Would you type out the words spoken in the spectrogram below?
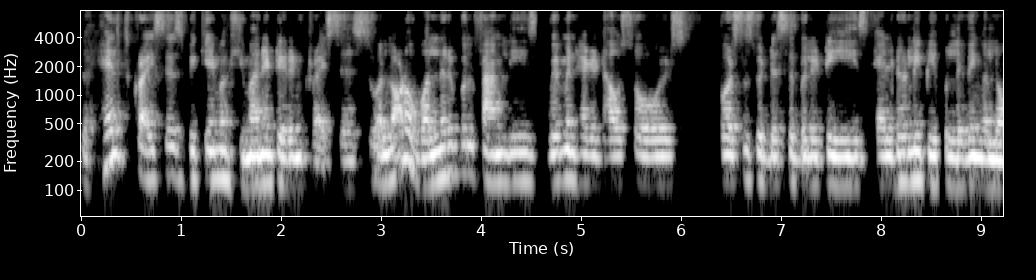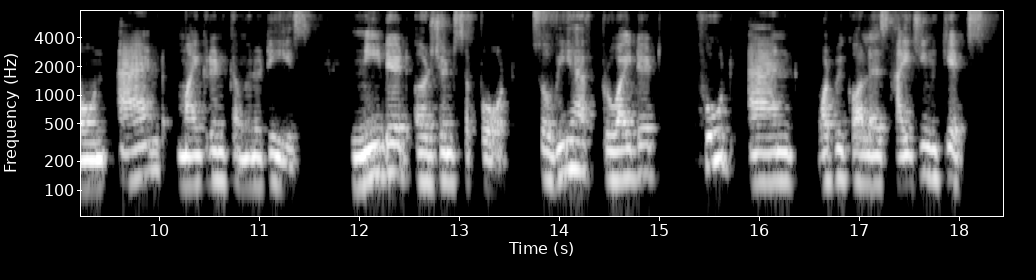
the health crisis became a humanitarian crisis. So, a lot of vulnerable families, women headed households, persons with disabilities, elderly people living alone, and migrant communities needed urgent support. So, we have provided food and what we call as hygiene kits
